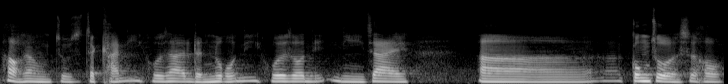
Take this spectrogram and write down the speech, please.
他好像就是在看你，或者在冷落你，或者说你你在呃工作的时候，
